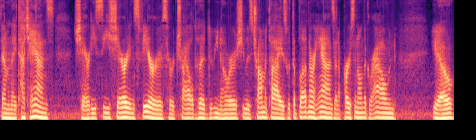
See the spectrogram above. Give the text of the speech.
then when they touch hands, Charity sees Sheridan's fears, her childhood, you know, where she was traumatized with the blood in her hands and a person on the ground, you know,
